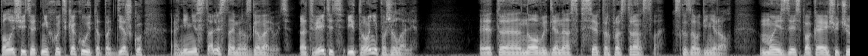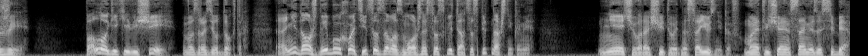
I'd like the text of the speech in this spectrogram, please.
получить от них хоть какую-то поддержку, они не стали с нами разговаривать. Ответить и то не пожелали. «Это новый для нас сектор пространства», — сказал генерал. «Мы здесь пока еще чужие». «По логике вещей», — возразил доктор, — «они должны бы ухватиться за возможность расквитаться с пятнашниками». «Нечего рассчитывать на союзников. Мы отвечаем сами за себя.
